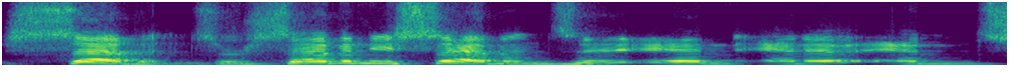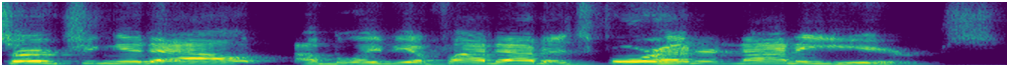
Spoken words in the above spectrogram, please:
sevens or 77s and, and, and searching it out. I believe you'll find out it's 490 years.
